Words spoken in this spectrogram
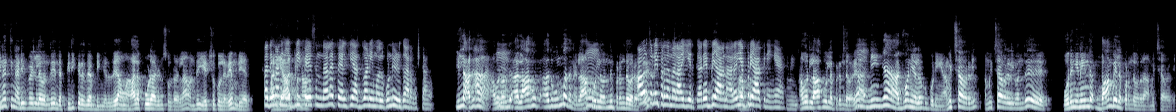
இனத்தின் அடிப்படையில வந்து இந்த பிரிக்கிறது அப்படிங்கிறது அவங்க ஆளக்கூடாதுன்னு சொல்றதெல்லாம் வந்து ஏற்றுக்கொள்ளவே முடியாது. யார் இப்படி பேசுனதால இப்ப எல்கே அத்வானி முதல் கொண்டு இழுக்க ஆரம்பிச்சிட்டாங்க. இல்ல அதுதான். அவர். வந்து லாகூர் அது உண்மைதானே. லாகூர்ல வந்து பிறந்தவர் அவர். துணை பிரதமர் ஆகியிருக்காரு. எப்படி ஆனாரு. எப்படி ஆக்குனீங்க? அவர் லாகூர்ல பிறந்தவர். நீங்க ஏன் அத்வானி அளவுக்கு போறீங்க? அமித்ஷா அவர்கள் அமித்ஷா அவர்கள் வந்து ஒருங்கிணைந்த பாம்பேல பிறந்தவர் தான் அமித்ஷா அவர்கள்.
